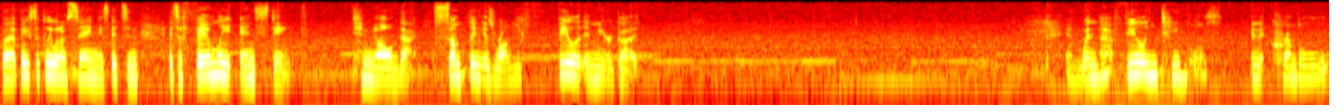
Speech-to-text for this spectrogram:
but basically, what I'm saying is it's an it's a family instinct to know that something is wrong. You feel it in your gut. And when that feeling tingles and it crumble,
